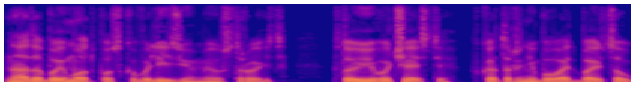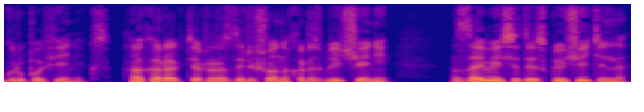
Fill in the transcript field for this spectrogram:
Надо бы им отпуск в Элизиуме устроить, в той его части, в которой не бывает бойцов группы «Феникс», а характер разрешенных развлечений зависит исключительно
